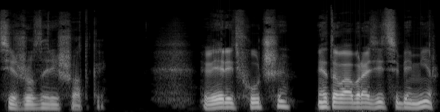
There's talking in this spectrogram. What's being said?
сижу за решеткой. Верить в худшее — это вообразить себе мир,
